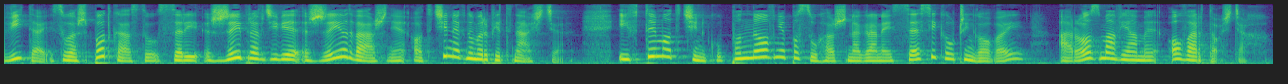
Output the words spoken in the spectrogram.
Witaj, słuchasz podcastu z serii Żyj prawdziwie, żyj odważnie, odcinek numer 15. I w tym odcinku ponownie posłuchasz nagranej sesji coachingowej, a rozmawiamy o wartościach.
